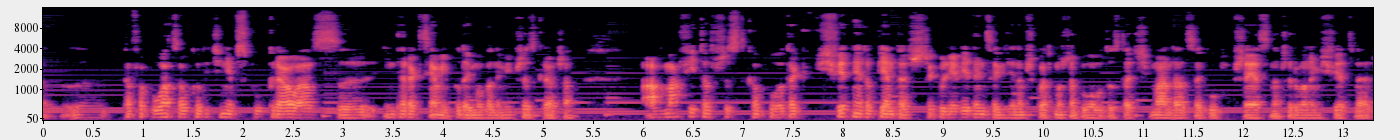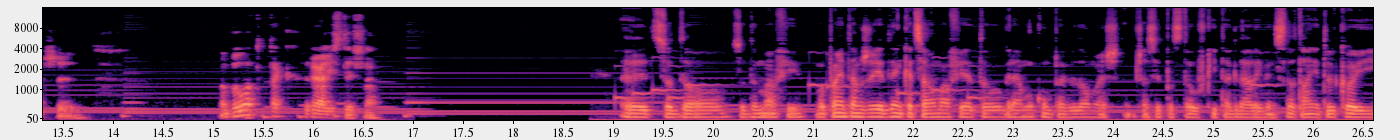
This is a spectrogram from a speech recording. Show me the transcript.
y, ta fabuła całkowicie nie współgrała z interakcjami podejmowanymi przez gracza. A w Mafii to wszystko było tak świetnie dopięte, szczególnie w jedynce, gdzie na przykład można było dostać mandat za głupi przejazd na czerwonym świetle, czy... No było to tak realistyczne. Y, co do, co do mafii, bo pamiętam, że jedynkę całą mafię to grałem u kumpla, wiadomo, jeszcze czasy podstawówki i tak dalej, więc latanie tylko i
